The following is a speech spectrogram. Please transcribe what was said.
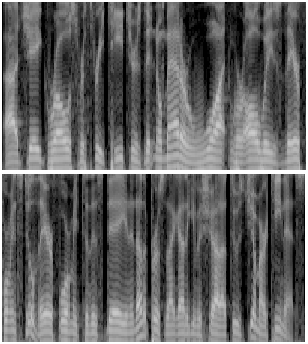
uh, Jay Gross were three teachers that no matter what were always there for me and still there for me to this day. And another person I got to give a shout out to is Jim Martinez.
